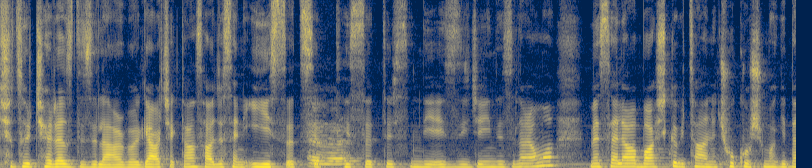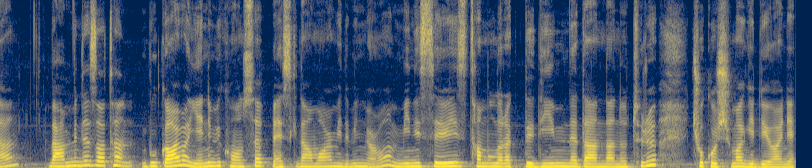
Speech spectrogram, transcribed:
çıtır çerez diziler böyle gerçekten sadece seni iyi hissetsin, Evet. hissettirsin diye izleyeceğin diziler ama mesela başka bir tane çok hoşuma giden ben bir de zaten bu galiba yeni bir konsept mi eskiden var mıydı bilmiyorum ama mini series tam olarak dediğim nedenden ötürü çok hoşuma gidiyor. Hani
